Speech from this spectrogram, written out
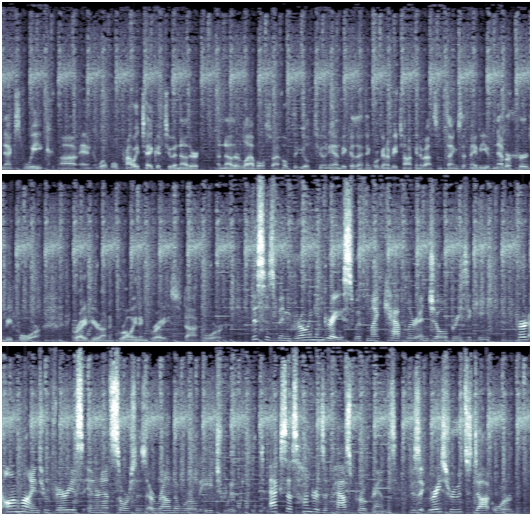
next week, uh, and we'll, we'll, probably take it to another another level. So I hope that you'll tune in because I think we're going to be talking about some things that maybe you've never heard before, right here on growingingrace.org. This has been Growing in Grace with Mike Kapler and Joel Brueseke, heard online through various internet sources around the world each week. To access hundreds of past programs, visit graceroots.org.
